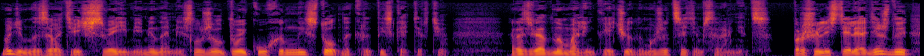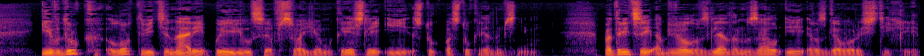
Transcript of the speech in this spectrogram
будем называть вещи своими именами, служил твой кухонный стол, накрытый скатертью. Разве одно маленькое чудо может с этим сравниться? Прошелестели одежды, и вдруг лорд ветеринари появился в своем кресле и стук по стук рядом с ним. Патриций обвел взглядом зал, и разговоры стихли.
